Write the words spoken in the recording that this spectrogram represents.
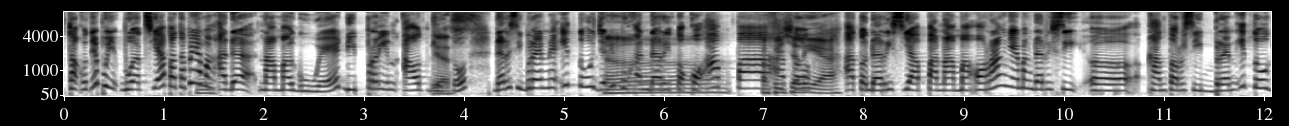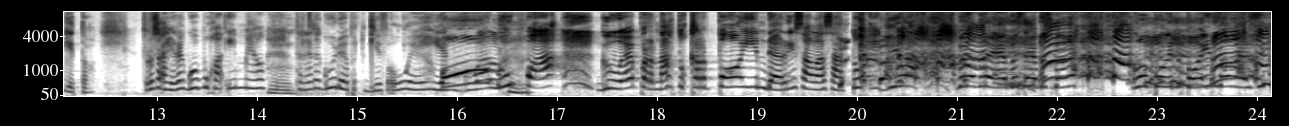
Takutnya punya buat siapa? Tapi emang ada nama gue di print out gitu Yes. dari si brandnya itu. Jadi Ah. bukan dari toko apa atau ya. atau dari siapa nama orangnya emang dari si eh, kantor si brand itu gitu. Terus akhirnya gue buka email. Ternyata gue dapet giveaway yang gue lupa. Gue pernah tuker poin dari salah satu gila. Bener-bener ebus-ebus banget. Ngumpulin poin tau gak sih?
